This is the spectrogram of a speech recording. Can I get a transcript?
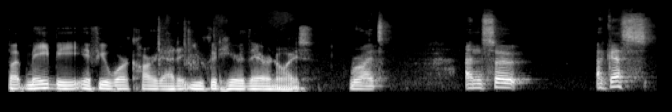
But maybe if you work hard at it, you could hear their noise. Right. And so I guess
